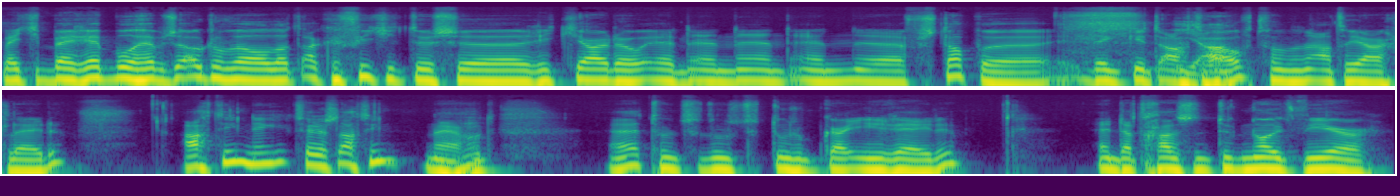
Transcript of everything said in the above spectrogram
Weet je, bij Red Bull hebben ze ook nog wel dat akkefietje tussen uh, Ricciardo en, en, en, en uh, Verstappen, denk ik, in het achterhoofd ja. van een aantal jaar geleden. 18, denk ik, 2018? Nou ja, mm -hmm. goed. Hè, toen, toen, toen ze elkaar inreden. En dat gaan ze natuurlijk nooit weer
